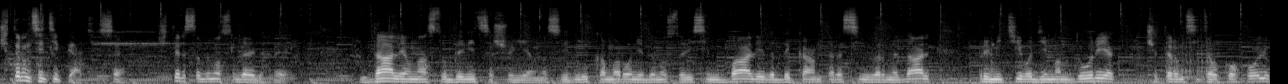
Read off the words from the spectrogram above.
14,5, все, 499 гривень. Далі у нас тут дивіться, що є. У нас від Люка Мароні 98 балів, Декантера Сільвер медаль, Примітіво Дімандурія, 14 алкоголю.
